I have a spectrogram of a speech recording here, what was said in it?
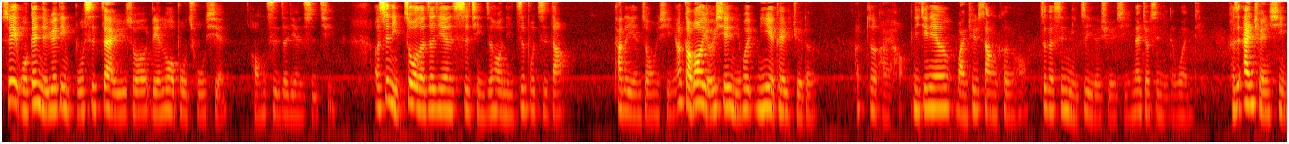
所以我跟你的约定不是在于说联络部出现红字这件事情，而是你做了这件事情之后，你知不知道它的严重性？啊，搞不好有一些你会，你也可以觉得啊，这还好。你今天晚去上课哈，这个是你自己的学习，那就是你的问题。可是安全性，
